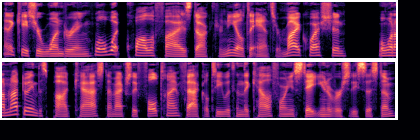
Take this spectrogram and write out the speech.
And in case you're wondering, well, what qualifies Dr. Neal to answer my question? Well, when I'm not doing this podcast, I'm actually full-time faculty within the California State University system.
